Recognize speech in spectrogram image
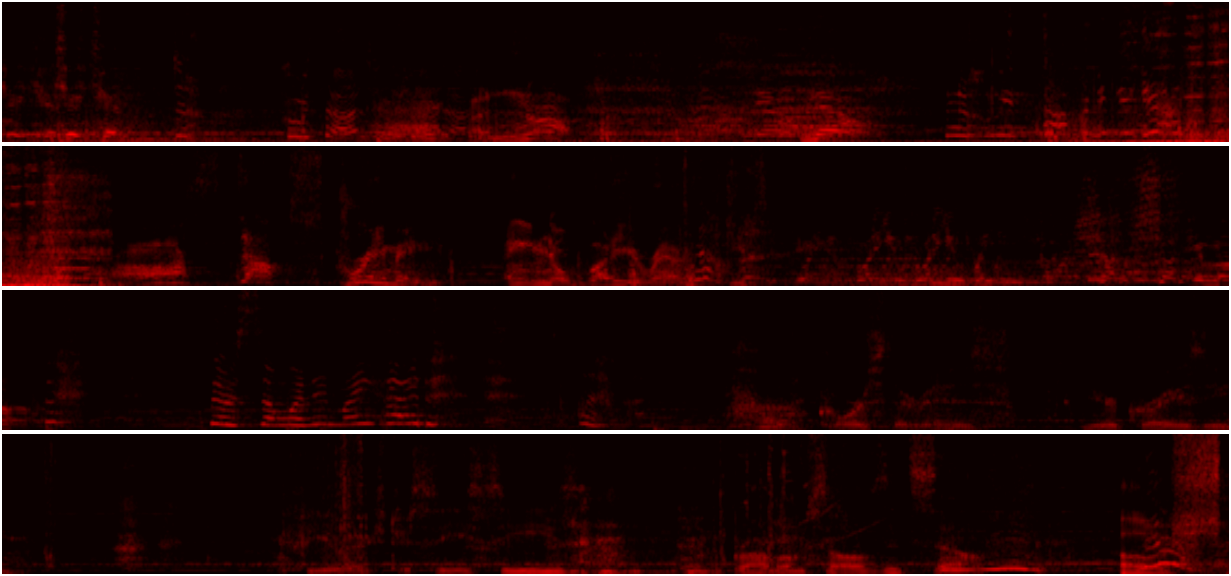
Kick, kick him. Who's that? Enough! Now. No, it's happening again! Oh, stop screaming! Ain't nobody around who gives a damn. What are you, what are you waiting for? Shut, shut him up. There's someone in my head. Of course there is. You're crazy. A few extra CCs, and the problem solves itself. Oh shit.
